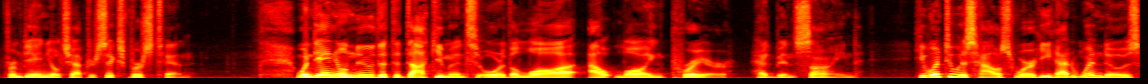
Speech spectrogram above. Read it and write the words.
from Daniel chapter 6 verse 10. When Daniel knew that the document, or the law outlawing prayer, had been signed, he went to his house where he had windows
